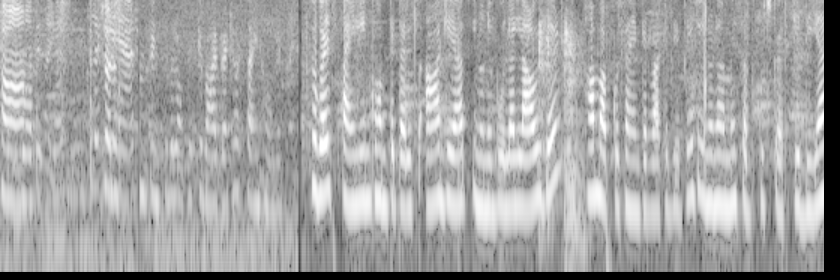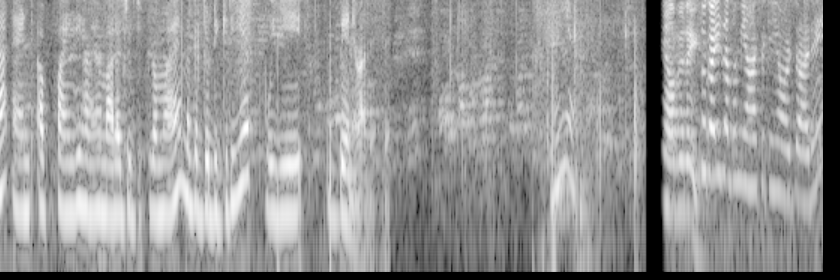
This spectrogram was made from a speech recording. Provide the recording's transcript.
हाँ। चलो हम प्रिंसिपल ऑफ़िस के बाहर बैठे और साइन हो गए। तो गाइज़ फाइनली इनको हम पे तरस आ गया। तो इन्होंने बोला लाओ इधर हम आपको साइन करवा के देते हैं। तो इन्होंने हमें सब कुछ करके दिया एंड अब फाइनली हमें हमारा जो डिप्लोमा है मतलब जो डिग्री है वो ये देने वाले थे नहीं है? यहाँ पे नहीं। सो गाइज़ अब हम यहाँ से कहीं और जा रहे हैं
